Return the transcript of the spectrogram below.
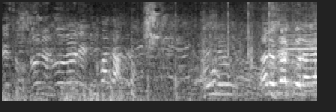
Eso, Donald, no, dale. Dale, Blanco, la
